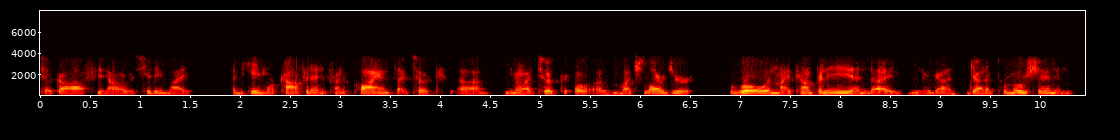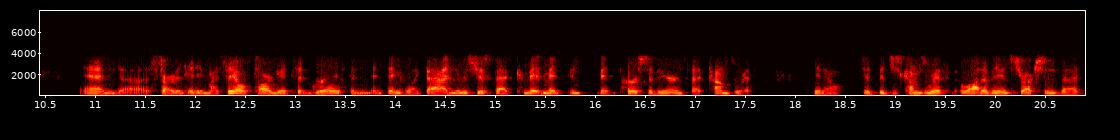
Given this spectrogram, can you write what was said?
took off. You know, I was hitting my I became more confident in front of clients. I took, um, you know, I took a, a much larger role in my company, and I, you know, got got a promotion and and uh, started hitting my sales targets and growth and, and things like that. And it was just that commitment and, and perseverance that comes with, you know, it, just comes with a lot of the instructions that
